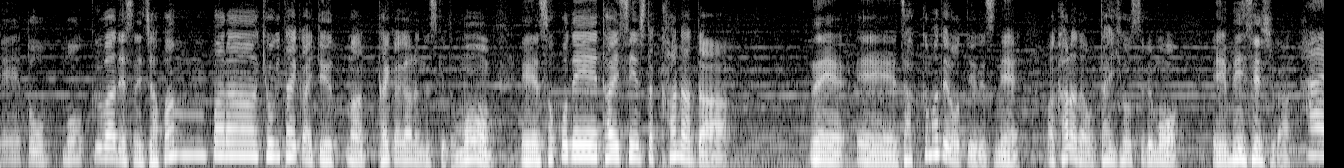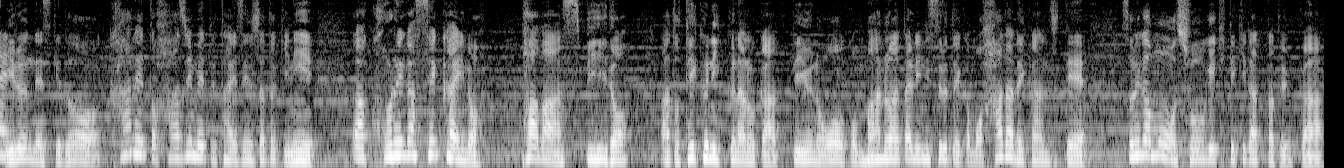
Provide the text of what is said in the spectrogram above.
えーと、僕はですねジャパンパラ競技大会という、まあ、大会があるんですけども、えー、そこで対戦したカナダ、ねえー、ザック・マテロっていうですね、まあ、カナダを代表するもう、えー、名選手がい。るんですけど、はい、彼と初めて対戦した時にあこれが世界のパワー、スピードあとテクニックなのかっていうのをこう目の当たりにするというかもう肌で感じてそれがもう衝撃的だったというか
